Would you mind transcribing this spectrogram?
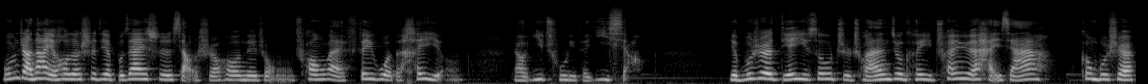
我们长大以后的世界不再是小时候那种窗外飞过的黑影，然后衣橱里的异响，也不是叠一艘纸船就可以穿越海峡，更不是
